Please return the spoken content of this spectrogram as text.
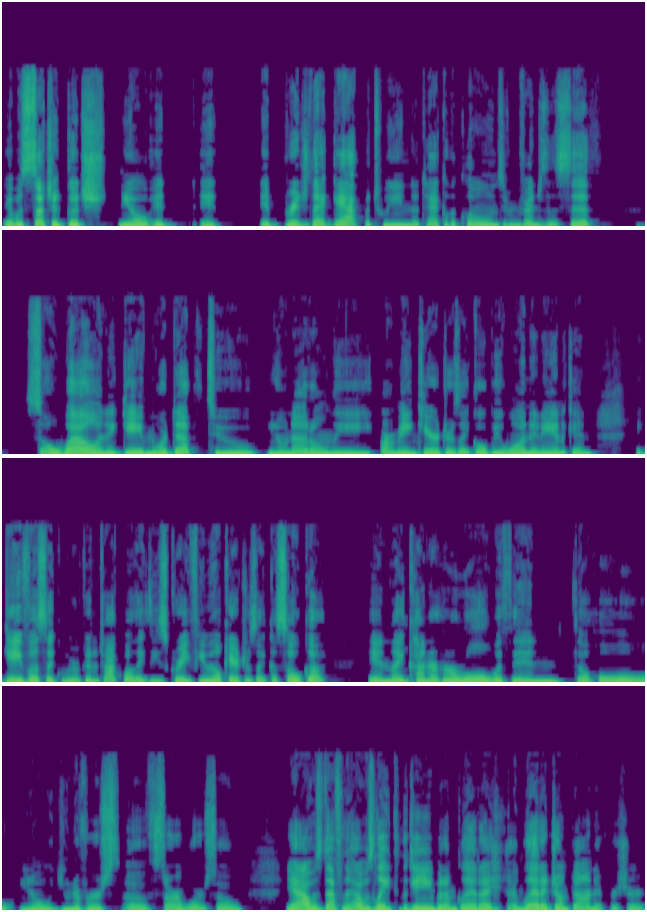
it was such a good, sh- you know, it it bridged that gap between Attack of the Clones and Revenge of the Sith so well, and it gave more depth to you know not only our main characters like Obi Wan and Anakin, it gave us like we were going to talk about like these great female characters like Ahsoka and like mm-hmm. kind of her role within the whole you know universe of Star Wars. So yeah, I was definitely I was late to the game, but I'm glad I I'm glad I jumped on it for sure.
